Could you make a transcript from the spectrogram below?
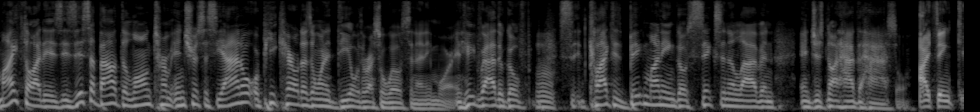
My thought is: Is this about the long-term interest of Seattle, or Pete Carroll doesn't want to deal with Russell Wilson anymore, and he'd rather go s- collect his big money and go six and eleven and just not have the hassle? I think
